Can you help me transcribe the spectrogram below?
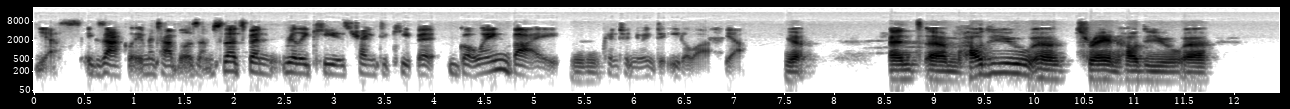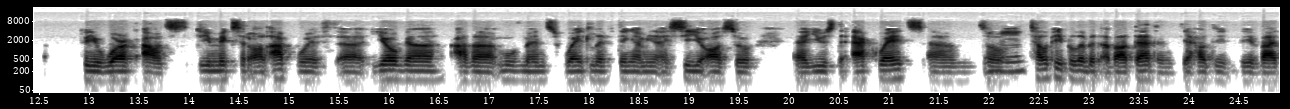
Yes, exactly. Metabolism. So that's been really key is trying to keep it going by mm-hmm. continuing to eat a lot. Yeah. Yeah. And um, how do you uh, train? How do you uh, do you work out? Do you mix it all up with uh, yoga, other movements, weightlifting? I mean, I see you also uh, use the egg weights. Um, so mm-hmm. tell people a little bit about that and yeah, how do you divide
